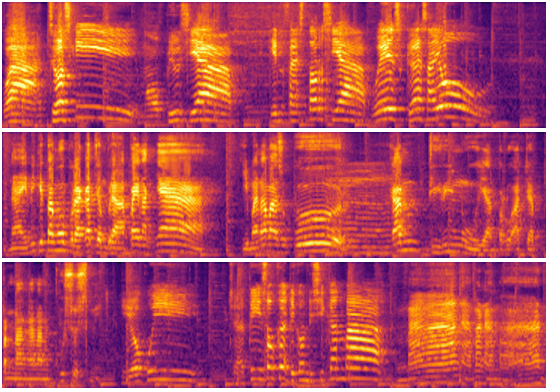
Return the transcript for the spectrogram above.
Wah, jos ki. Mobil siap. Investor siap. Wes gas ayo. Nah ini kita mau berangkat jam berapa enaknya? Gimana Pak Subur? Hmm, Kan dirimu yang perlu ada penanganan khusus nih. Iya kui. Jadi iso gak dikondisikan pak? Tenang, aman-aman.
